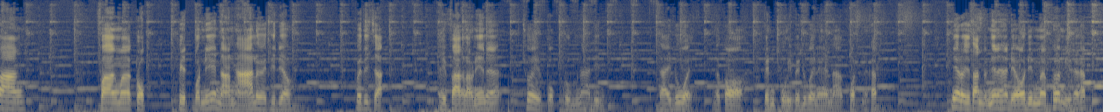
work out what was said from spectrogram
ฟางฟางมากลบปิดบนนี้หนาหนาเลยทีเดียว เพื่อที่จะไอ้ฟางเหล่านี้นะช่วยปกคลุมหน้าดินได้ด้วย แล้วก็เป็นปุ๋ยไปด้วยในอนาคตนะครับ เนี่ยเราจะทำแบบนี้นะฮะเดี๋ยวเอาดินมาเพิ่มอีกนะครับ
